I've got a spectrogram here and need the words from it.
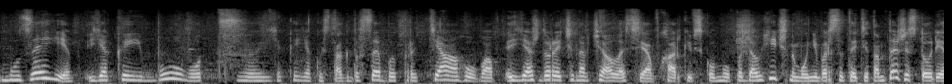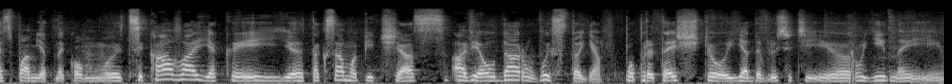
музеї, який був, от який якось так до себе притягував. Я ж, до речі, навчалася в Харківському педагогічному університеті. Там теж історія з пам'ятником цікава, який так само під час авіаудару вистояв, попри те, що я дивлюся ті руїни і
